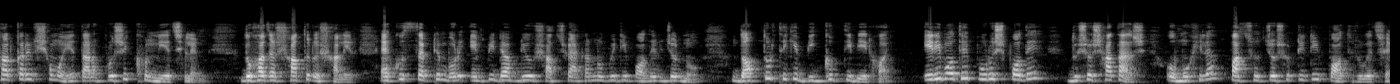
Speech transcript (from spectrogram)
সরকারের সময়ে তারা প্রশিক্ষণ নিয়েছিলেন। দু হাজার সতেরো সালের একুশ সেপ্টেম্বর এমপিডাব্লিউ সাতশো একানব্বইটি পদের জন্য দপ্তর থেকে বিজ্ঞপ্তি বের হয়। এরই মধ্যে পুরুষ পদে দুশো সাতাশ ও মহিলা পাঁচশো চৌষট্টিটি পদ রয়েছে।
